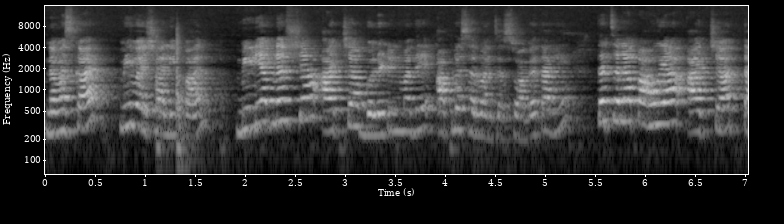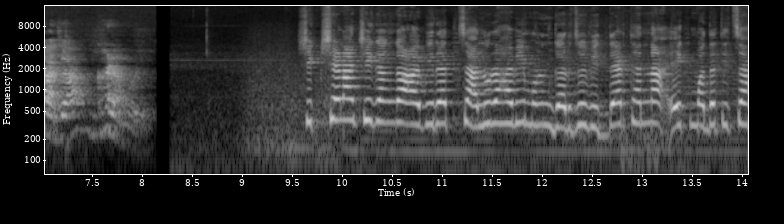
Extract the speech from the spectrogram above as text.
नमस्कार मी वैशाली पाल. मीडिया प्लसच्या आजच्या बुलेटिनमध्ये आपलं सर्वांचं स्वागत आहे. तर चला पाहूया आजच्या ताज्या घडामोडी. शिक्षणाची गंगा अविरत चालू राहावी म्हणून गरजू विद्यार्थ्यांना एक मदतीचा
